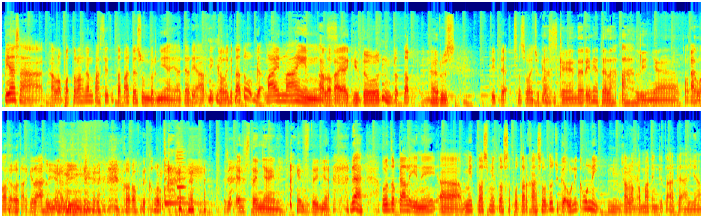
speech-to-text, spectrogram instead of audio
biasa kalau potolan kan pasti tetap ada sumbernya ya dari artikel. Kita tuh nggak main-main kalau kayak gitu. Tetap harus tidak sesuai juga Mas sih Genter ini adalah ahlinya potelon. Oh tak kira ahlinya ahli core of the core Jadi Einstein-nya ini. Einstein-nya. Nah untuk kali ini eh, mitos-mitos seputar kasur tuh juga unik-unik. Kalau kemarin kita ada ayam,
